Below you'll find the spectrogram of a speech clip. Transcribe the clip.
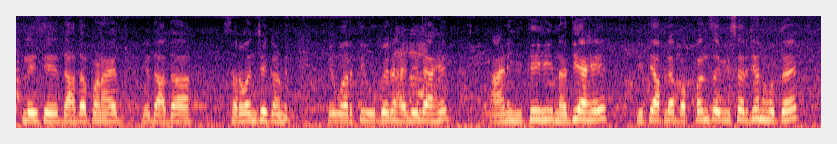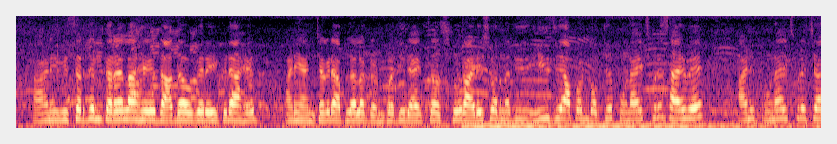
आपले इथे दादा पण आहेत. हे दादा सर्वांचे गण हे वरती उभे राहिलेले आहेत आणि इथे ही नदी आहे. इथे आपल्या बाप्पांचं विसर्जन होतं आहे आणि विसर्जन करायला हे दादा वगैरे इकडे आहेत आणि यांच्याकडे आपल्याला गणपती द्यायचा असतो. गाडेश्वर नदी ही जे आपण बघतोय पुणा एक्सप्रेस हायवे आणि पुणा एक्सप्रेसच्या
